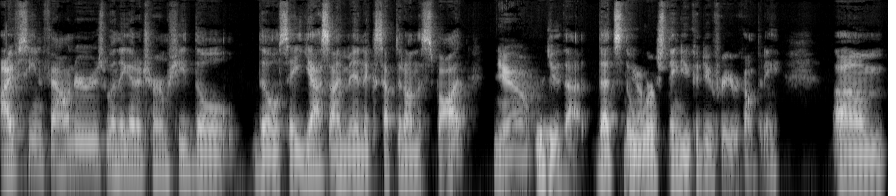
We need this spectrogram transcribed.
I've seen founders when they get a term sheet, they'll they'll say, "Yes, I'm in," accept it on the spot. Yeah, or do that. That's the yeah. worst thing you could do for your company. Um,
